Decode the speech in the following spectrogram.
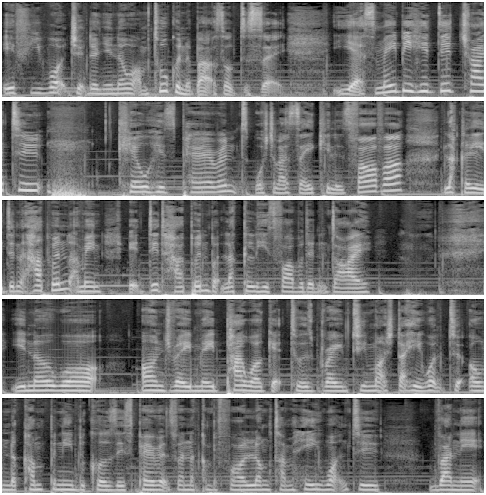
If you watch it, then you know what I'm talking about, so to say. Yes, maybe he did try to kill his parent, or shall I say, kill his father. Luckily, it didn't happen. I mean, it did happen, but luckily, his father didn't die. you know what? Andre made power get to his brain too much that he wanted to own the company because his parents ran the company for a long time. He wanted to run it.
